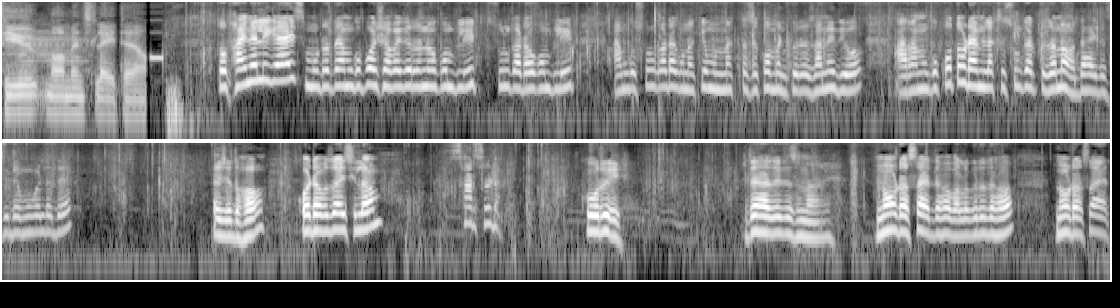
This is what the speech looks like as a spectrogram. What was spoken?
few moments later. তো ফাইনালি গাইস মোটাতে আমাকে পয়সা বেগারও কমপ্লিট চুল কাটাও কমপ্লিট আমাকে চুল কাটাগুলো কেমন লাগতেছে কমেন্ট করে জানিয়ে দিও। আর আমাকে কত টাইম লাগছে চুল কাটতে জানো? দেখাইতেছি দে মোবাইলটা দে। এই যে দেখো কয়টা বাজে আইছিলাম? ছয়টা। করে দেখা যাইতেছে না। নটা সাইড দেখো ভালো করে দেখো। নটা সাইড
